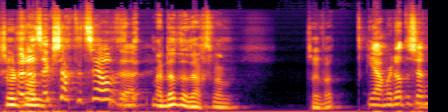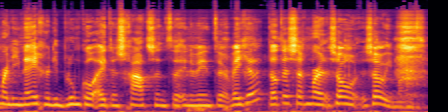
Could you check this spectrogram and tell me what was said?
soort van. dat is exact hetzelfde. maar dat dacht van. Sorry, wat? Ja, maar dat is zeg maar die neger die bloemkool eet en schaatsend eh, in de winter. Weet je? Dat is zeg maar zo, zo iemand.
